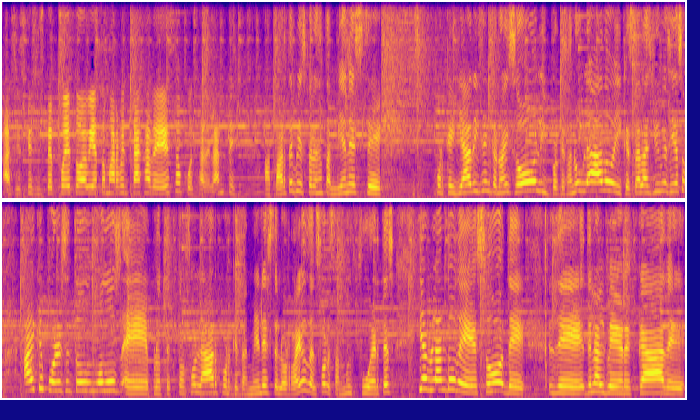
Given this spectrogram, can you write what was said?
así es que si usted puede todavía tomar ventaja de eso, pues adelante. Aparte, mi esperanza también, este, es porque ya dicen que no hay sol y porque está nublado y que están las lluvias y eso, hay que ponerse en todos modos eh, protector solar porque también este, los rayos del sol están muy fuertes. Y hablando de eso, de, de, de la alberca, de,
